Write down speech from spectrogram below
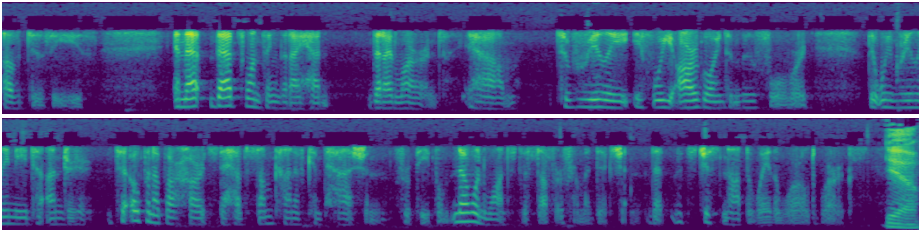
of disease, and that that's one thing that I had that I learned um, to really, if we are going to move forward, that we really need to under to open up our hearts to have some kind of compassion for people. No one wants to suffer from addiction. That it's just not the way the world works. Yeah,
